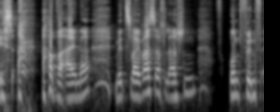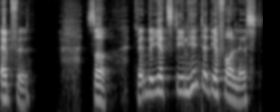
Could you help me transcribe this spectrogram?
ist aber einer mit zwei Wasserflaschen und fünf Äpfel. So, wenn du jetzt den hinter dir vorlässt,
